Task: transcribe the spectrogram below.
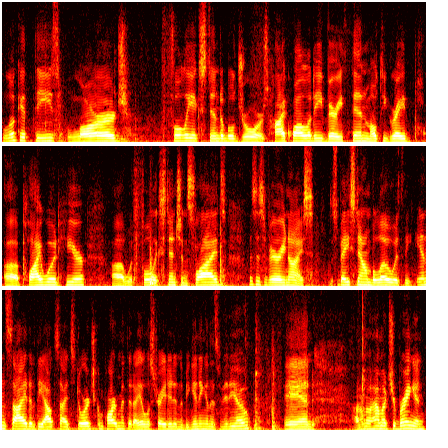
look at these large, fully extendable drawers. High quality, very thin, multi-grade uh, plywood here uh, with full extension slides. This is very nice. The space down below is the inside of the outside storage compartment that I illustrated in the beginning of this video. And I don't know how much you're bringing,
